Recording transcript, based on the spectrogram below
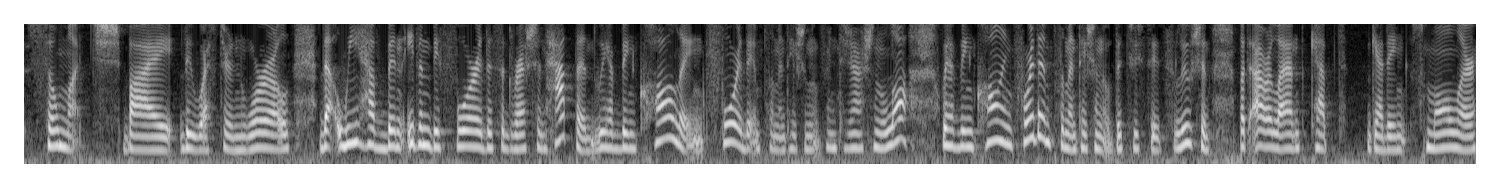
so much by the Western world that we have been, even before this aggression happened, we have been calling for the implementation of international law. We have been calling for the implementation of the two state solution, but our land kept getting smaller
